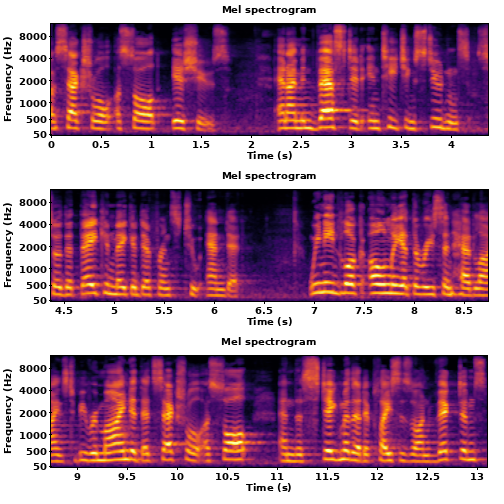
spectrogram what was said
of sexual assault issues and I'm invested in teaching students so that they can make a difference to end it. We need look only at the recent headlines to be reminded that sexual assault and the stigma that it places on victims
